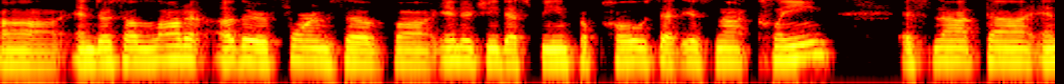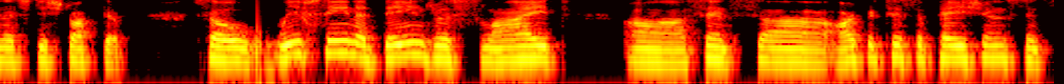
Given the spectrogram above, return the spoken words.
uh, and there's a lot of other forms of uh, energy that's being proposed that is not clean, it's not, uh, and it's destructive. So we've seen a dangerous slide uh, since uh, our participation, since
